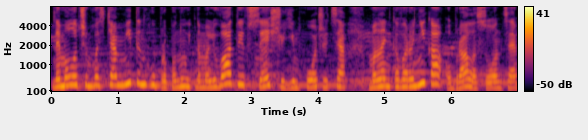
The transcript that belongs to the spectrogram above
Наймолодшим гостям мітингу пропонують намалювати все, що їм хочеться. Маленька Вероніка обрала сонце.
